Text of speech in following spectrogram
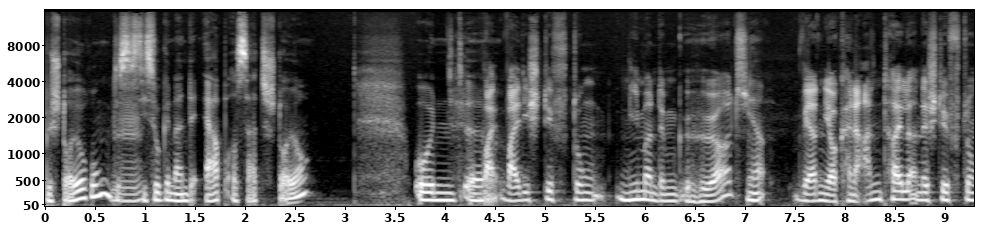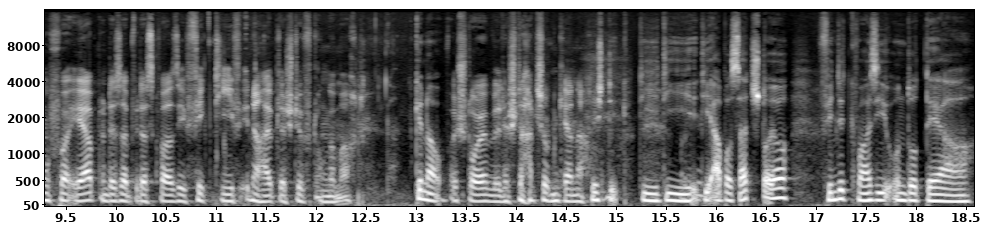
Besteuerung. Das Mhm. ist die sogenannte Erbersatzsteuer. Und äh, Weil, weil die Stiftung niemandem gehört, ja, werden ja auch keine Anteile an der Stiftung vererbt und deshalb wird das quasi fiktiv innerhalb der Stiftung gemacht. genau. Weil Steuern will der Staat schon gerne. Richtig. Die, die, die Erbersatzsteuer findet quasi unter der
